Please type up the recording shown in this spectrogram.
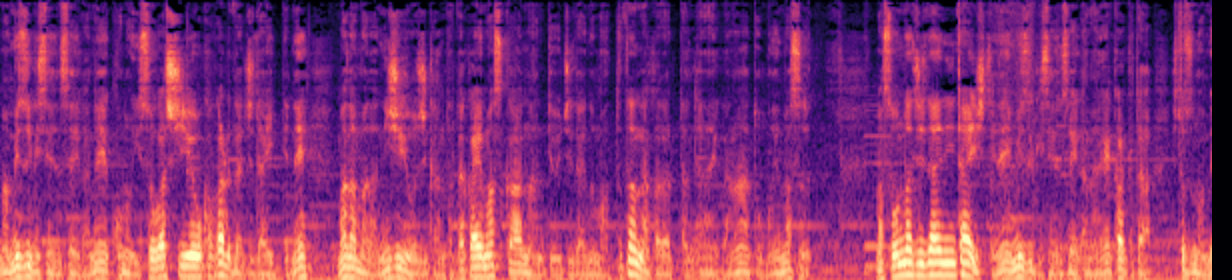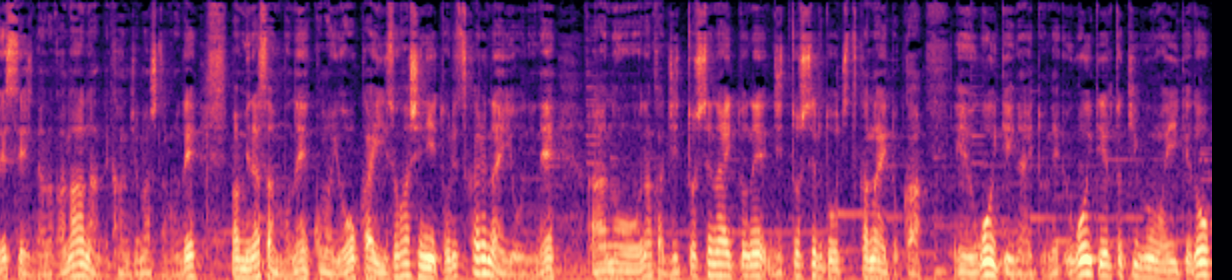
まあ、水木先生がねこの忙しいを書かれた時代ってねまだまだ24時間戦えますかなんていう時代の真っ只中だったんじゃないかなと思います。まあ、そんな時代に対してね水木先生が投げかけた一つのメッセージなのかななんて感じましたので、まあ、皆さんもねこの妖怪忙しに取りつかれないようにねあのなんかじっとしてないとねじっとしてると落ち着かないとか、えー、動いていないとね動いていると気分はいいけど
